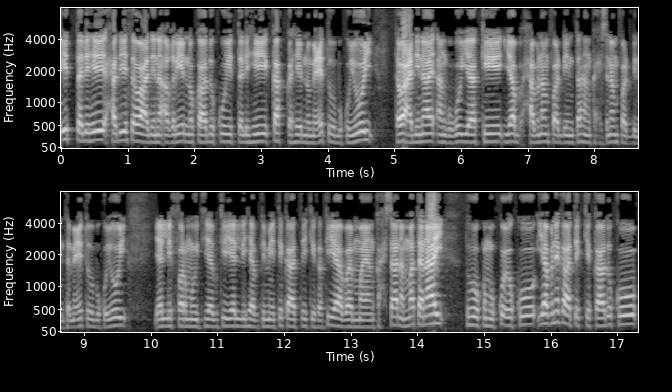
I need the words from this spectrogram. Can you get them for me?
إتله حديث وعدنا أغرين نكادوكو إتله ككه نمعتو بكيوي. توعدنا أنقويا كي يب حبنا فردين تهن كحسنا فردين تمعتو بكيوي. يلي فرمويت يبكي يلي يبتميتك أتيكي ككيا بما ينكحسانا متناي. تهوك مكعكو يبنك أتيكي كادوكو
